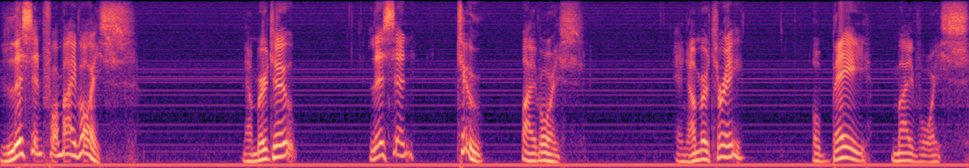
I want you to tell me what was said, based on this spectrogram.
listen for my voice. Number two, listen to my voice. And number three, obey my voice.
